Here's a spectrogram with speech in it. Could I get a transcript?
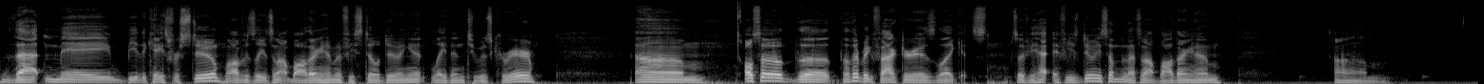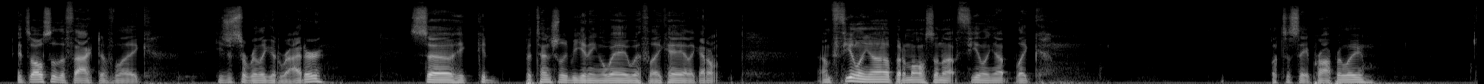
That may be the case for Stu. Obviously, it's not bothering him if he's still doing it late into his career. Um, also, the, the other big factor is like it's so if you ha- if he's doing something that's not bothering him, um, it's also the fact of like he's just a really good rider, so he could potentially be getting away with like, hey, like I don't, I'm feeling up, but I'm also not feeling up like, let's just say properly.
